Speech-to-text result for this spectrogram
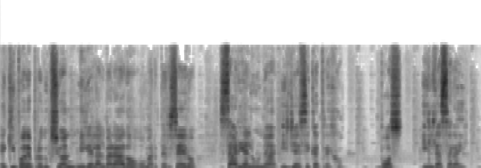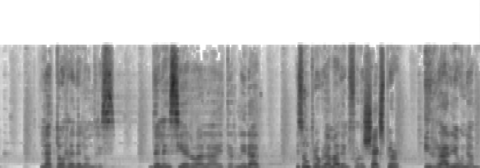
Equipo de producción Miguel Alvarado, Omar Tercero, Saria Luna y Jessica Trejo. Voz Hilda Saray. La Torre de Londres. Del encierro a la eternidad es un programa del Foro Shakespeare y Radio UNAM.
